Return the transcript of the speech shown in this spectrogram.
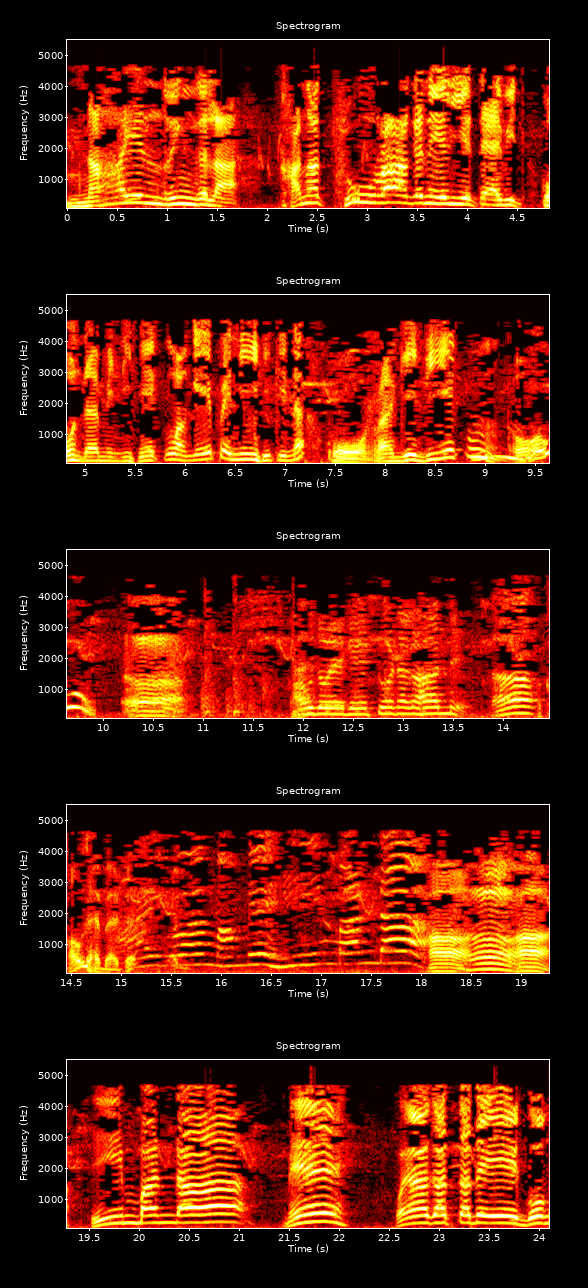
නායෙන් රිංගලා කනත් සූරාගෙන එළියට ඇවිත් හොඳ මිනිහෙක් වගේ පෙනී හිටින ඕරගෙඩියෙක්. ඔව් කවුද ඔය ගේට්ටුවට ගහන්නේ? ආ. කවුද හැබැයි අයියෝ මම්මේ හීම් බණ්ඩා ආ ආ. හීම්බණ්ඩා මේ හොයාගත්තද ඒ ගොන්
